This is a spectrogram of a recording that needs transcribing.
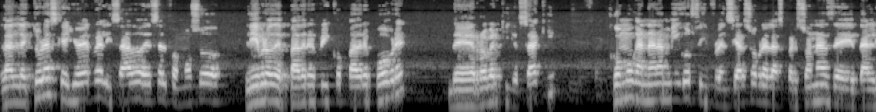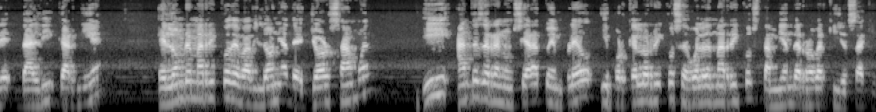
las lecturas que yo he realizado es el famoso libro de Padre Rico, Padre Pobre, de Robert Kiyosaki. Cómo ganar amigos e influenciar sobre las personas de Dale- Dalí Garnier. El hombre más rico de Babilonia de George Samuel. Y antes de renunciar a tu empleo y por qué los ricos se vuelven más ricos, también de Robert Kiyosaki.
